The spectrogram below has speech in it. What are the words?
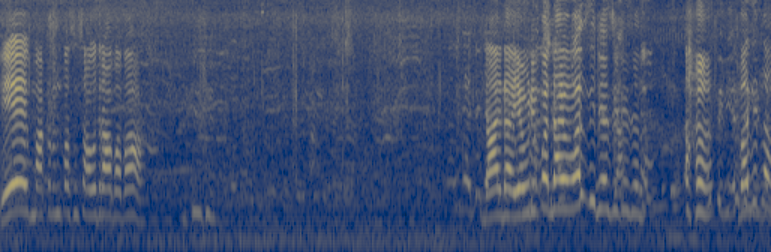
ए माकडांपासून सावध राहा बाबा. नाही नाही एवढी पण नाही बाबा सिनियर सिटीजन. बघितलं?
